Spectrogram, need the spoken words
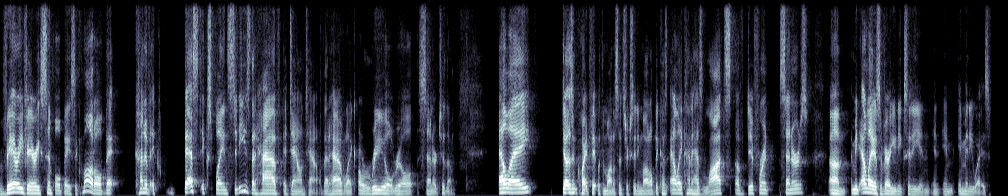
very, very simple, basic model that kind of best explains cities that have a downtown, that have like a real, real center to them. LA doesn't quite fit with the monocentric city model because LA kind of has lots of different centers. Um, I mean, LA is a very unique city in in in, in many ways.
